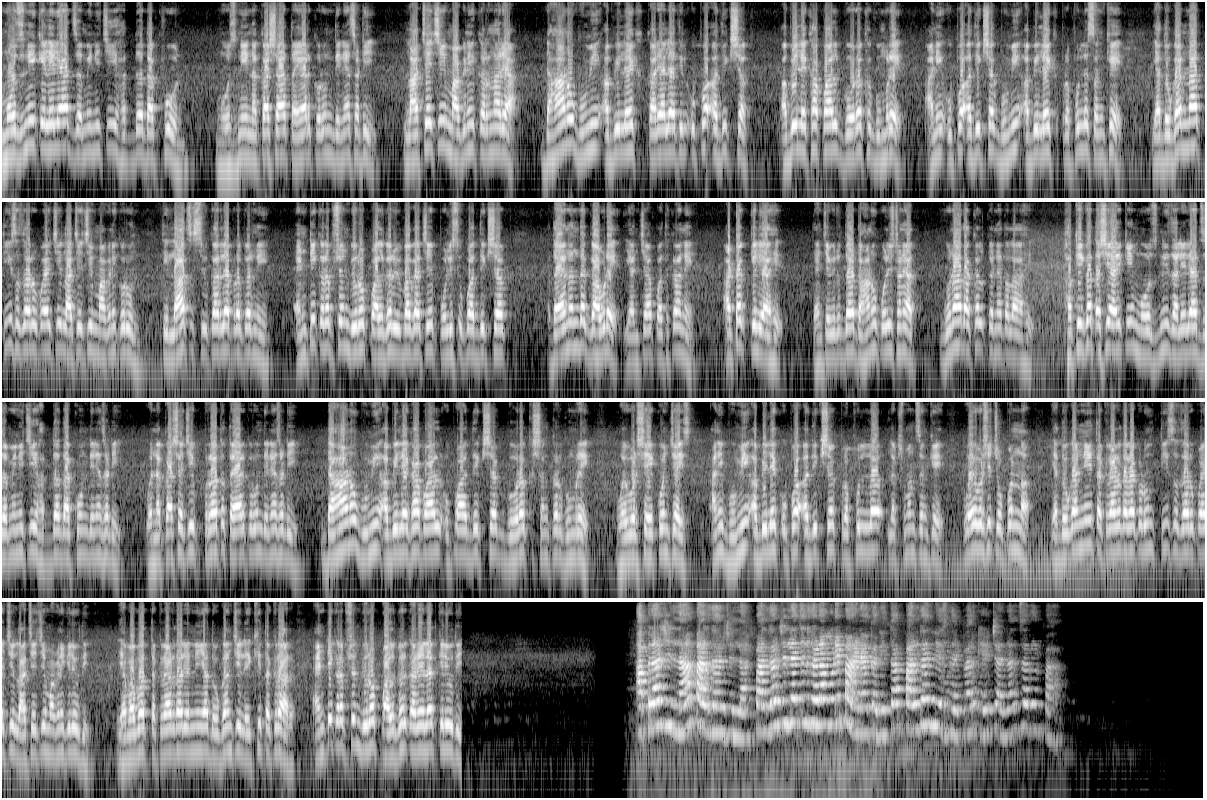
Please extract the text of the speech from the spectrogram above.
मोजणी केलेल्या जमिनीची हद्द दाखवून मोजणी नकाशा तयार करून देण्यासाठी लाचेची मागणी करणाऱ्या डहाणू भूमी अभिलेख कार्यालयातील उप अधीक्षक अभिलेखापाल गोरख गुमरे आणि उप अधीक्षक भूमी अभिलेख प्रफुल्ल संखे या दोघांना तीस हजार रुपयाची लाचेची मागणी करून ती लाच स्वीकारल्याप्रकरणी अँटी करप्शन ब्युरो पालघर विभागाचे पोलीस उपाधीक्षक दयानंद गावडे यांच्या पथकाने अटक केली आहे. त्यांच्याविरुद्ध डहाणू पोलीस ठाण्यात गुन्हा दाखल करण्यात आला आहे. हकीकत अशी आहे की मोजणी झालेल्या जमिनीची हद्द दाखवून देण्यासाठी व नकाशाची प्रत तयार करून देण्यासाठी डहाणू भूमी अभिलेखापाल उपाधीक्षक गोरख शंकर घुमरे वय वर्ष एकोणचाळीस आणि भूमी अभिलेख उप अधीक्षक प्रफुल्ल लक्ष्मण संके वय वर्ष चोपन्न या दोघांनी तक्रारदाराकडून तीस हजार रुपयाची लाचेची मागणी केली होती. याबाबत तक्रारदार यांनी या दोघांची लेखी तक्रार अँटी करप्शन ब्युरो पालघर कार्यालयात केली होती. आपला जिल्हा पालघर जिल्हा. पालघर जिल्ह्यातील घडामोडी पाहण्याकरिता पालघर न्यूज नेटवर्क हे चॅनल जरूर पहा.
